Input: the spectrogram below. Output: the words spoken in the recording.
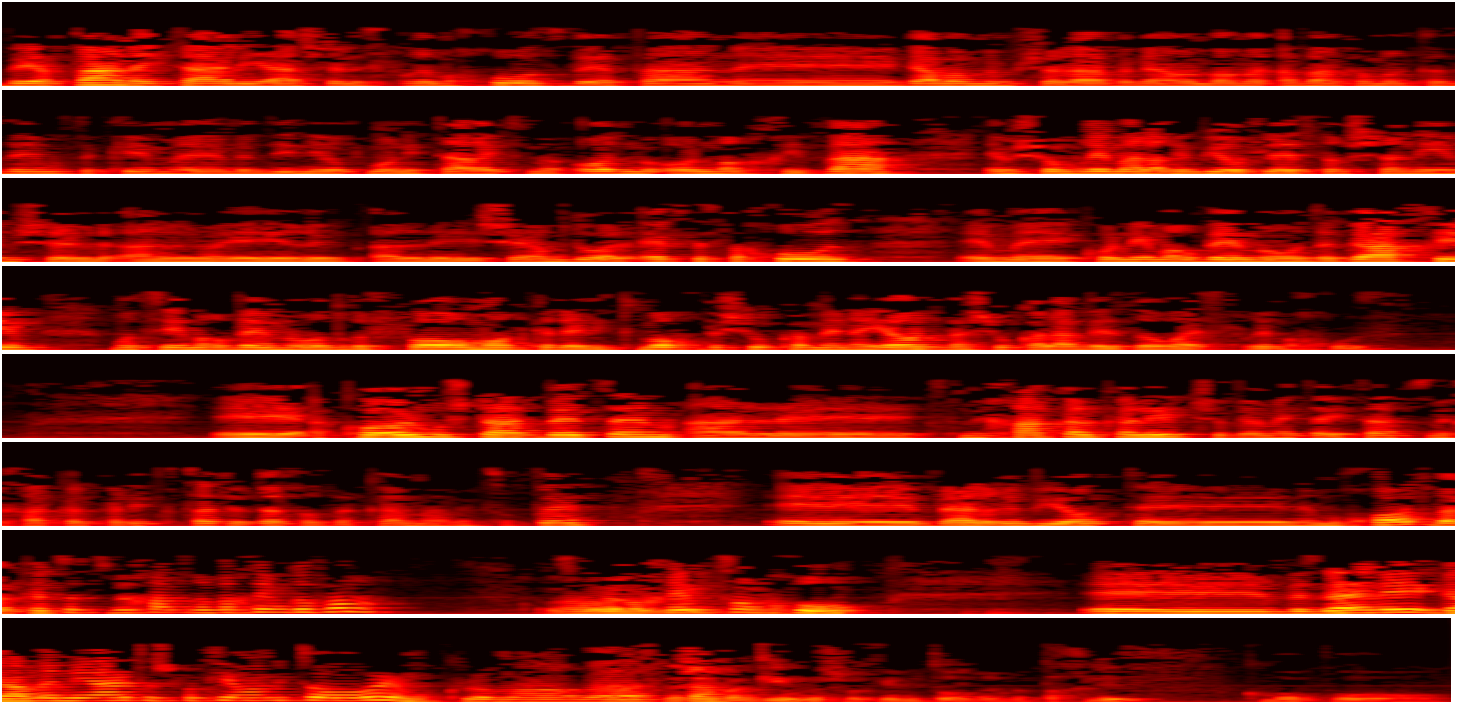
ביפן הייתה עלייה של 20%, ביפן אה, גם הממשלה וגם הבנק המרכזי מחזיקים מדיניות מוניטרית מאוד מאוד מרחיבה, הם שומרים על הריביות לעשר שנים של, על, על, שעמדו על 0%, הם קונים הרבה מאוד אג"חים, מוציאים הרבה מאוד רפורמות כדי לתמוך בשוק המניות והשוק עלה באזור ה-20%. אה, הכל מושתת בעצם על אה, צמיחה כלכלית, שבאמת הייתה צמיחה כלכלית קצת יותר חזקה מהמצופה, אה, ועל ריביות נמוכות, ועל קצב צמיחת רווחים גבוה. הרווחים צמחו. וזה גם מניע את השווקים המתעוררים, כלומר... לפני שמגיעים לשווקים המתעוררים, התחליף כמו פה,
